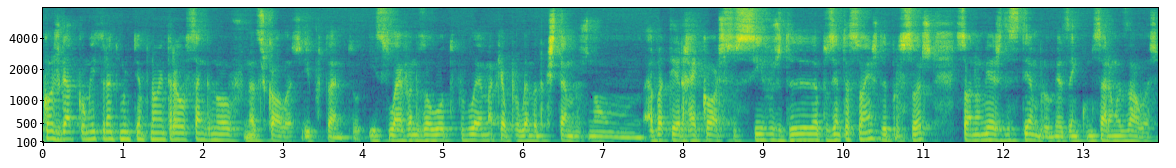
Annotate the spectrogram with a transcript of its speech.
Conjugado com isso, durante muito tempo não entrou sangue novo nas escolas e, portanto, isso leva-nos ao outro problema, que é o problema de que estamos num, a bater recordes sucessivos de aposentações de professores. Só no mês de setembro, mês em que começaram as aulas,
